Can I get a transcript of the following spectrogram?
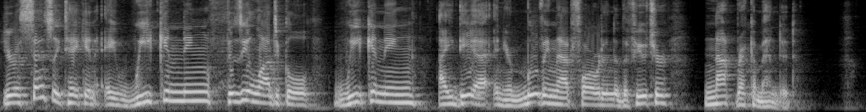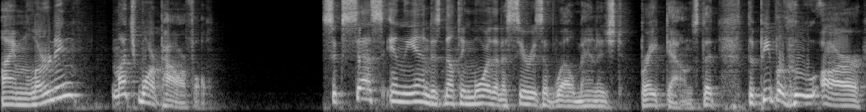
you're essentially taking a weakening, physiological weakening idea and you're moving that forward into the future. Not recommended. I'm learning, much more powerful. Success in the end is nothing more than a series of well-managed breakdowns. That the people who are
